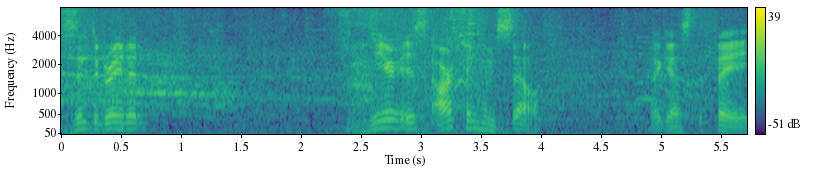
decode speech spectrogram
disintegrated. And here is Arkhan himself against the Fae.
